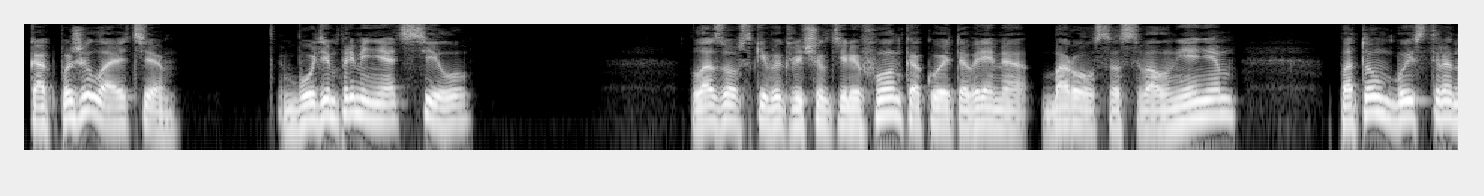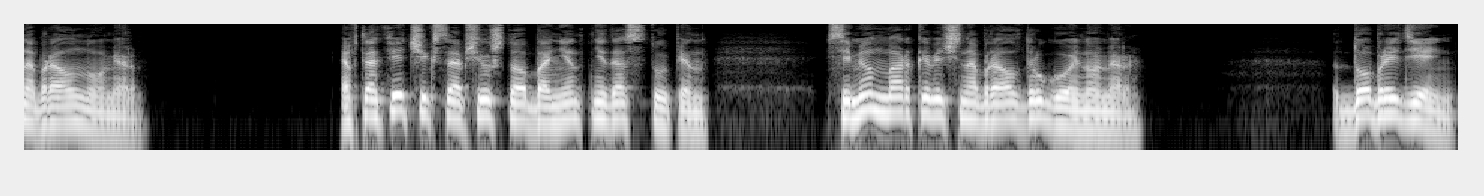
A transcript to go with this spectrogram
Как пожелаете. Будем применять силу. Лазовский выключил телефон, какое-то время боролся с волнением, потом быстро набрал номер. Автоответчик сообщил, что абонент недоступен. Семен Маркович набрал другой номер. «Добрый день.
